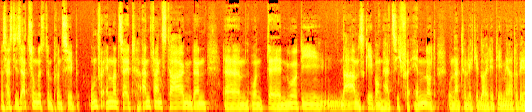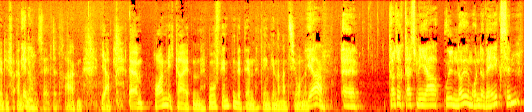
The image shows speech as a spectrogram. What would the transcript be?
das heißt, die Satzung ist im Prinzip unverändert seit Anfangstagen dann ähm, und äh, nur die Namensgebung hat sich verändert und natürlich die Leute, die mehr oder weniger die Verantwortung genau. tragen. Ja, ähm, Räumlichkeiten, wo finden wir denn den Generationen? Ja, äh, dadurch, dass wir ja Ulm-Neulm unterwegs sind,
